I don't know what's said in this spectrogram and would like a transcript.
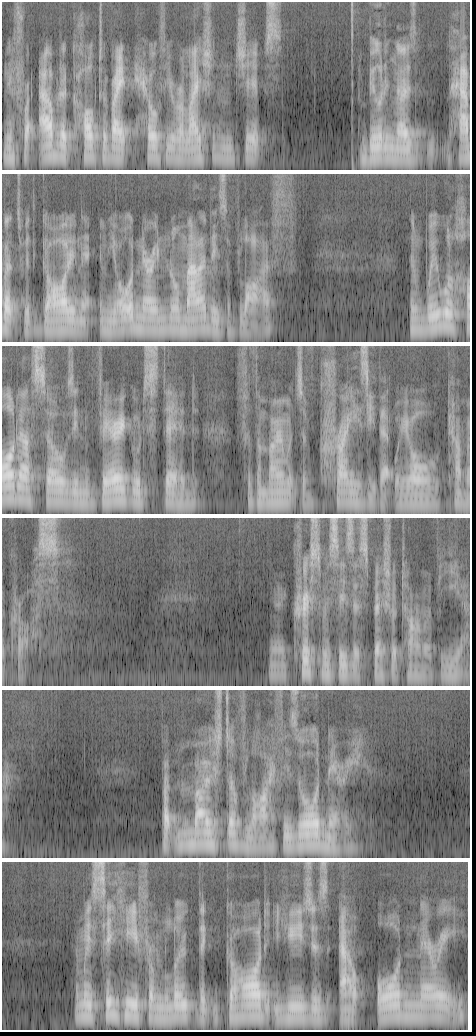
And if we're able to cultivate healthy relationships, building those habits with God in, in the ordinary normalities of life, then we will hold ourselves in very good stead for the moments of crazy that we all come across. You know, Christmas is a special time of year, but most of life is ordinary. And we see here from Luke that God uses our ordinary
